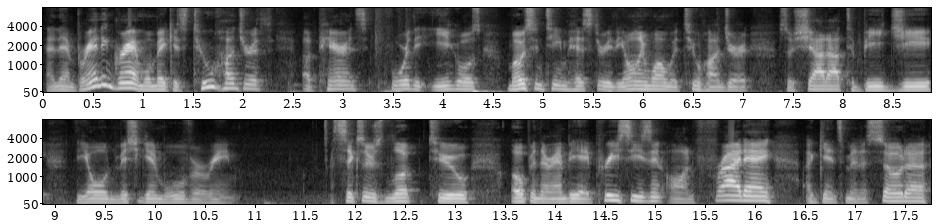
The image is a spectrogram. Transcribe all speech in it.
And then Brandon Graham will make his 200th appearance for the Eagles, most in team history, the only one with 200. So shout out to BG, the old Michigan Wolverine. Sixers look to open their NBA preseason on Friday against Minnesota.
